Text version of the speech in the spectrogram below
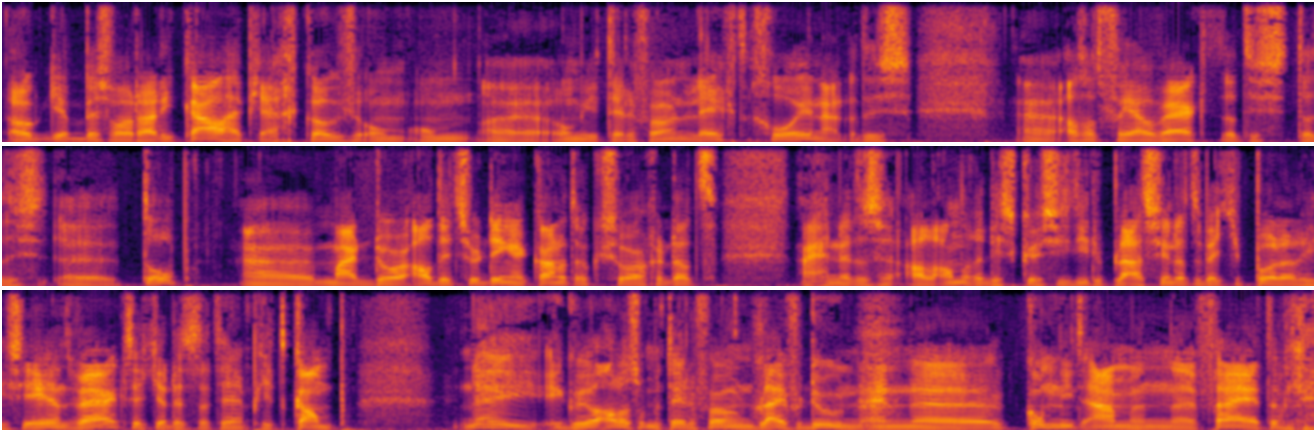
ook best wel radicaal heb jij gekozen om, om, uh, om je telefoon leeg te gooien. Nou, dat is, uh, als dat voor jou werkt, dat is, dat is uh, top. maar door al dit soort dingen kan het ook zorgen dat, nou ja, net als alle andere discussies die er plaatsvinden, dat het een beetje polariserend werkt. Dat je, dus, dat heb je het kamp, nee, ik wil alles op mijn telefoon blijven doen en kom niet aan mijn vrijheid op mijn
